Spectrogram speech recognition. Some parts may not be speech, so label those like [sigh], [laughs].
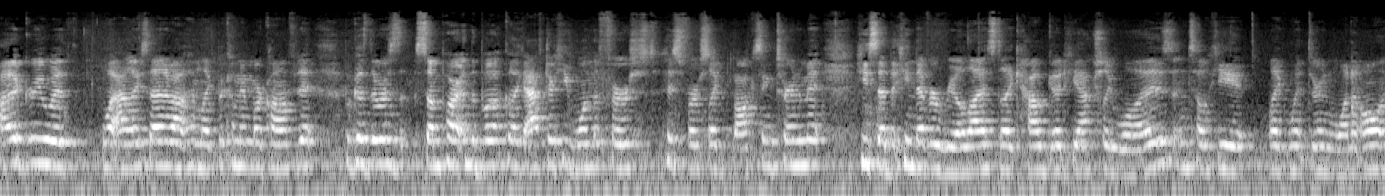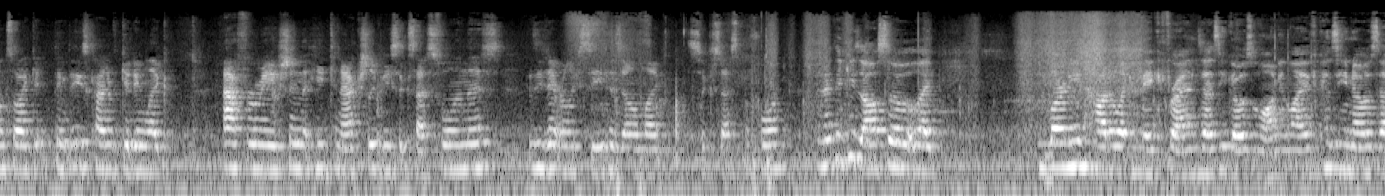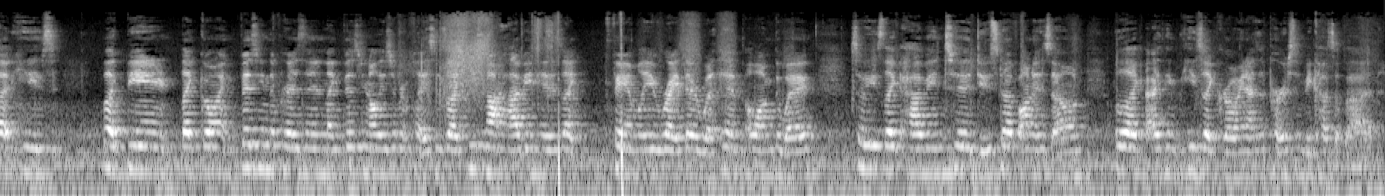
I agree with what Ali said about him like becoming more confident because there was some part in the book like after he won the first his first like boxing tournament he said that he never realized like how good he actually was until he like went through and won it all and so I get, think that he's kind of getting like affirmation that he can actually be successful in this because he didn't really see his own like success before. And I think he's also like learning how to like make friends as he goes along in life because he knows that he's like being like going visiting the prison, like visiting all these different places. Like he's not having his like family right there with him along the way. So he's like having to do stuff on his own. But like I think he's like growing as a person because of that.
